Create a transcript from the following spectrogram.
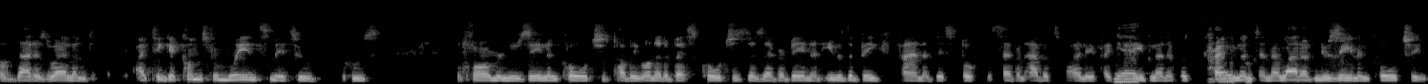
of that as well, and I think it comes from Wayne Smith, who who's the former New Zealand coach. He's probably one of the best coaches there's ever been, and he was a big fan of this book, The Seven Habits of Highly Effective yeah. People, and it was prevalent in a lot of New Zealand coaching.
